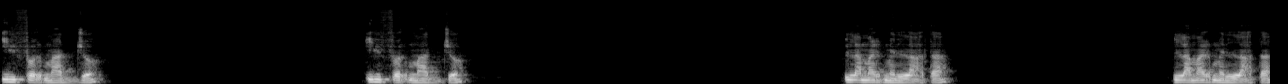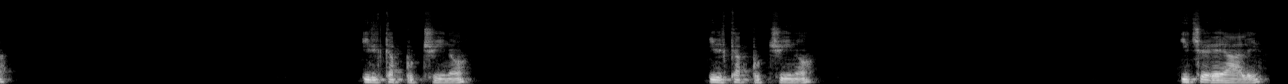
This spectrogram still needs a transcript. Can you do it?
Il formaggio. Il formaggio. La marmellata. La marmellata. Il cappuccino. Il cappuccino. I cereali.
